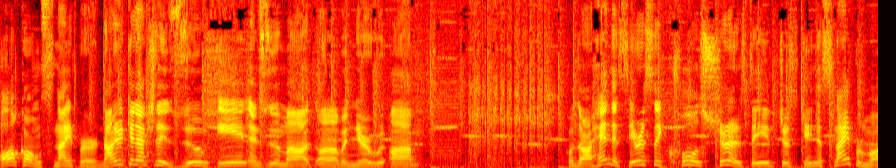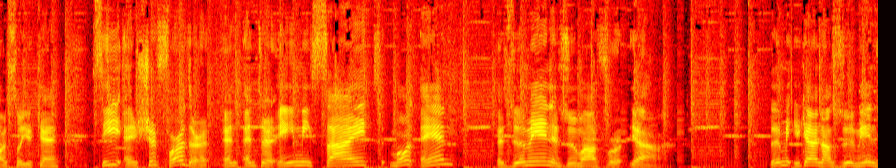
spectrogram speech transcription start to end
Okong Sniper. Now you can actually zoom in and zoom out uh, when you're um. our hand is seriously cool shooters. They've just gained a sniper mod, so you can see and shoot further and enter aiming sight mode and zoom in and zoom out for yeah. Zoom in, you can now zoom in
